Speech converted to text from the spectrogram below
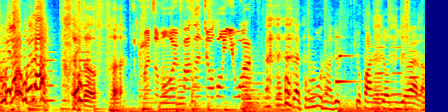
回来回来 the fuck 你们怎么会发生交通意外？我们在公路上就就发生交通意外了。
